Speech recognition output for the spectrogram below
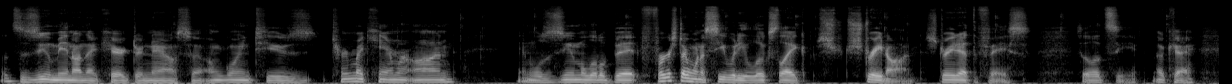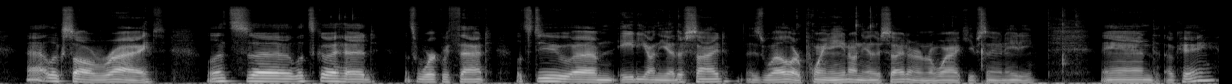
let's zoom in on that character now. So I'm going to turn my camera on and we'll zoom a little bit. First, I want to see what he looks like straight on, straight at the face. So let's see. Okay, that looks all right. Let's uh, let's go ahead. Let's work with that. Let's do um, 80 on the other side as well, or 0.8 on the other side. I don't know why I keep saying 80. And okay,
